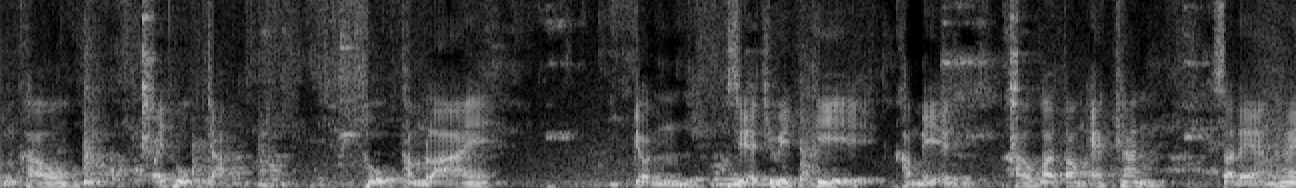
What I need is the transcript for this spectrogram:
นเขาไปถูกจับ ถูกทำร้าย จนเสียชีวิตที่เขมรเขาก็ต้องแอคชั่นแสดงให้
